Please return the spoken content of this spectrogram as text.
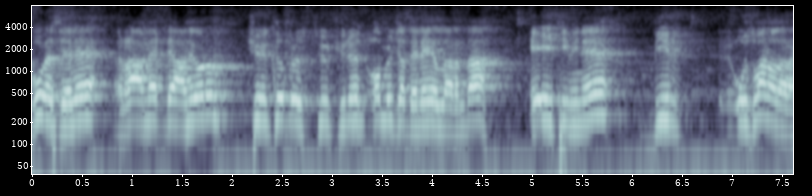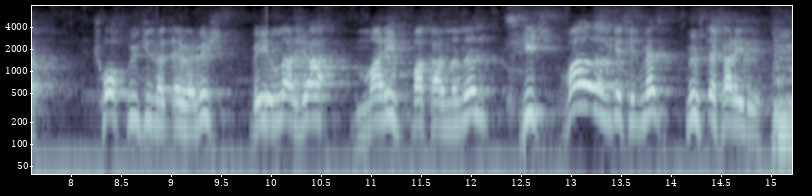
bu vesile rahmetle anıyorum. Çünkü Kıbrıs Türk'ünün o mücadele yıllarında eğitimine bir uzman olarak çok büyük hizmetler vermiş ve yıllarca Marif Bakanlığı'nın hiç vazgeçilmez müsteşarıydı.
